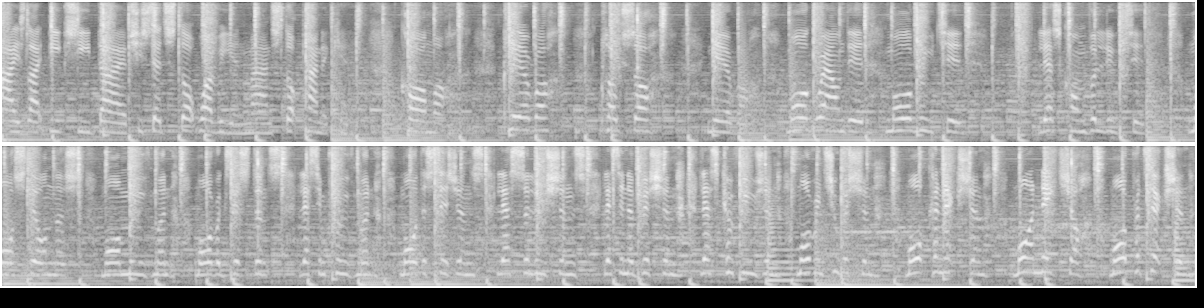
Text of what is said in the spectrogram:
Eyes like deep sea dives. She said, Stop worrying, man, stop panicking. Calmer, clearer, closer, nearer. More grounded, more rooted, less convoluted. More stillness, more movement, more existence, less improvement, more decisions, less solutions, less inhibition, less confusion, more intuition, more connection, more nature, more protection,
